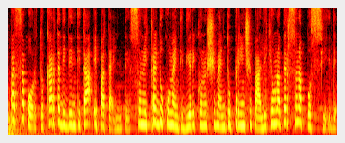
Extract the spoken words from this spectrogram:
Passaporto, carta d'identità e patente sono i tre documenti di riconoscimento principali che una persona possiede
